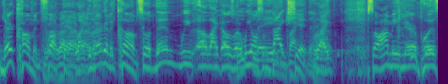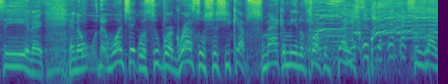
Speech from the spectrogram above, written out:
They're coming. Fuck right, that. right, like right, they're right. gonna come. So then we, uh, like, I was like, we on some Bootleg dyke shit. Vicodin. Like, so I'm eating their pussy, and they, and the, the one chick was super aggressive, so she kept smacking me in the fucking face. She's like,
